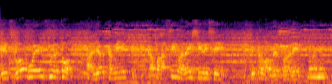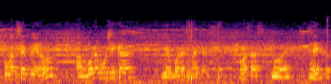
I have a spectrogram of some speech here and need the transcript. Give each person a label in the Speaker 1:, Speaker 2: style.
Speaker 1: It's Long Way to the Top, el llarg camí cap a la cima d'ACDC. Víctor Valdés, bona nit.
Speaker 2: Bona nit.
Speaker 1: Comencem bé, no? Amb bona música i amb bones imatges. Com estàs?
Speaker 2: Molt bé.
Speaker 1: Sí?
Speaker 2: Molt bé.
